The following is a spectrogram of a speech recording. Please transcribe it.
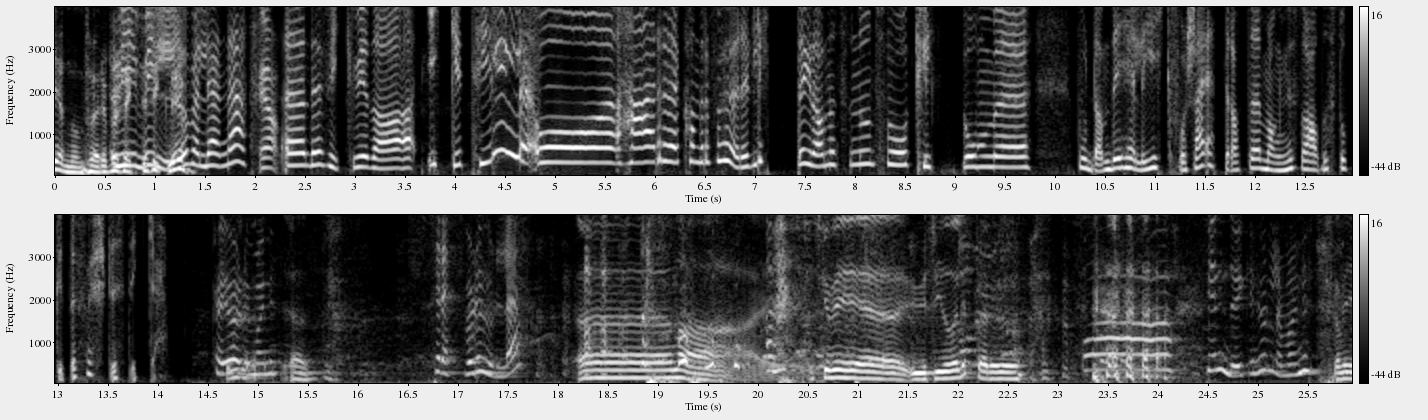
gjennomføre prosjektet Vi prosjektet ville skikkelig. jo veldig gjerne. Ja. Det fikk vi da ikke til. Og her kan dere få høre litt grann, noen få klipp om eh, hvordan det hele gikk for seg etter at eh, Magnus da hadde stukket det første stikket. Hva gjør du, Magnus? Treffer du hullet? Eh, nei Skal vi eh, utvide det litt? Er du Finner du ikke hullet, Magnus? Skal vi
